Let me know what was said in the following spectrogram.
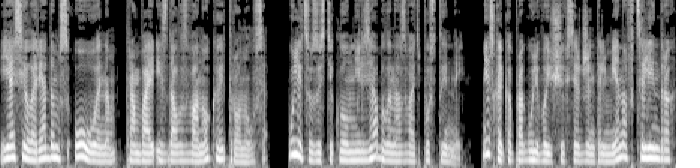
Я села рядом с Оуэном, трамвай издал звонок и тронулся. Улицу за стеклом нельзя было назвать пустынной. Несколько прогуливающихся джентльменов в цилиндрах,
